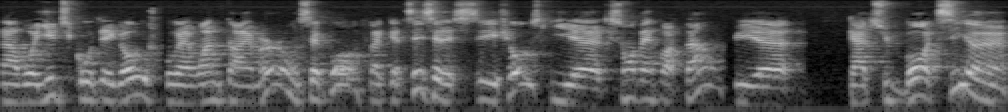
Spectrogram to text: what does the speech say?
l'envoyer du côté gauche pour un one-timer. On ne sait pas. Fait que, tu sais, c'est des choses qui, euh, sont importantes. Puis, euh, quand tu bâtis un.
